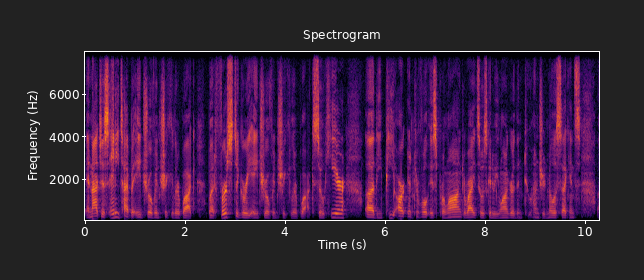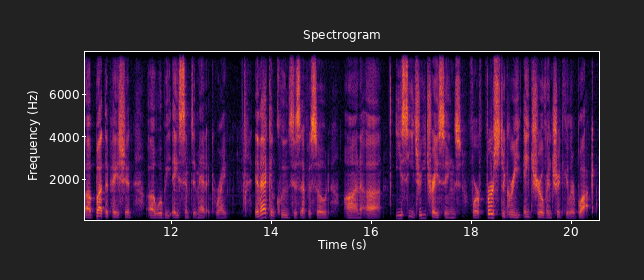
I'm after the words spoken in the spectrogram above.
And not just any type of atrioventricular block, but first degree atrioventricular block. So here, uh, the PR interval is prolonged, right? So it's going to be longer than 200 milliseconds, uh, but the patient uh, will be asymptomatic, right? And that concludes this episode on uh, ECG tracings for first degree atrioventricular block.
